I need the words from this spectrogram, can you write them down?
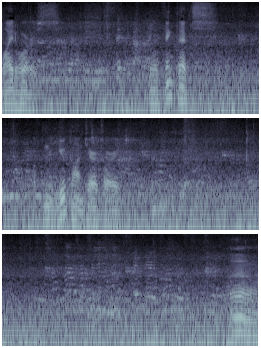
Whitehorse. I think that's up in the Yukon territory. Oh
